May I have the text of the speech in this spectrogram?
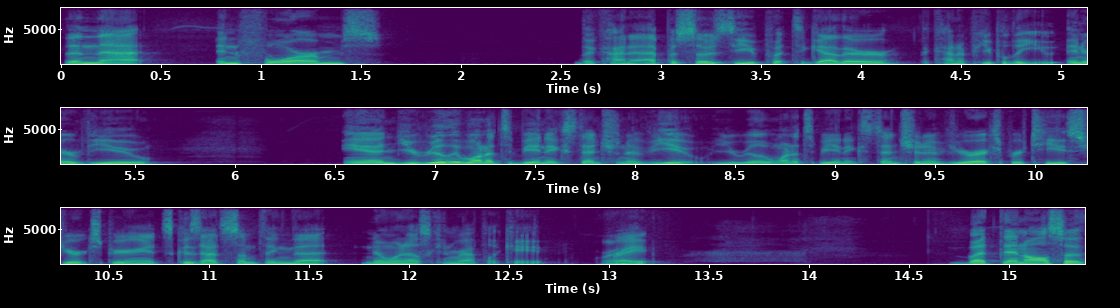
then that informs the kind of episodes that you put together, the kind of people that you interview. And you really want it to be an extension of you. You really want it to be an extension of your expertise, your experience, because that's something that no one else can replicate, right. right? But then also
